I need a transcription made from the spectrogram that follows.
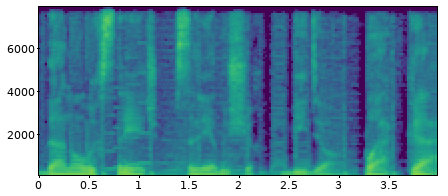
до новых встреч в следующих видео. Пока!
